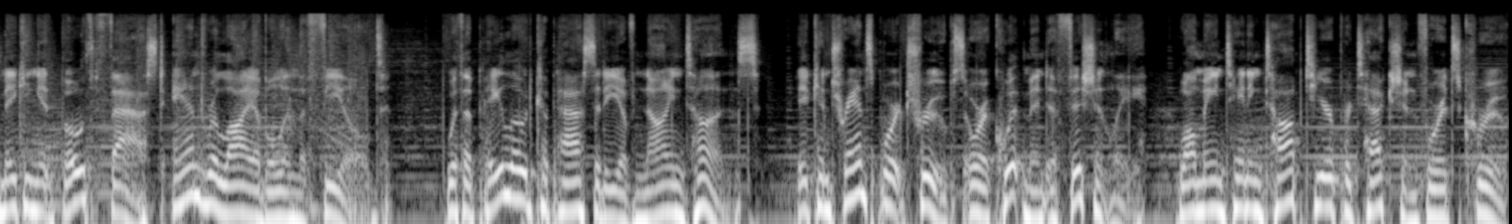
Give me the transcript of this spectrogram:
making it both fast and reliable in the field. With a payload capacity of 9 tons, it can transport troops or equipment efficiently while maintaining top-tier protection for its crew.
